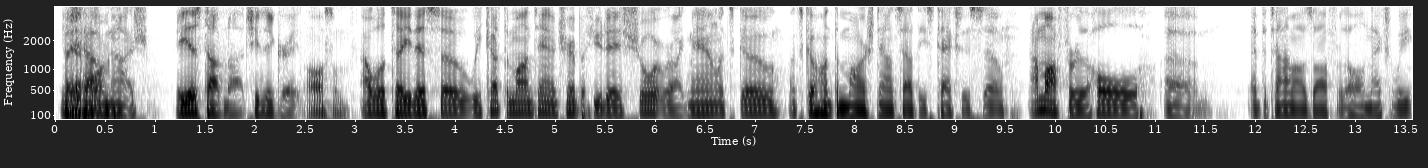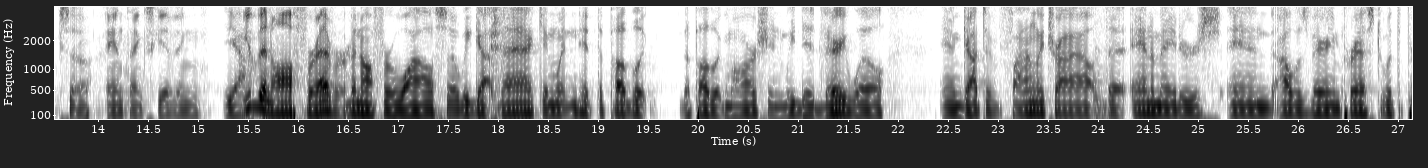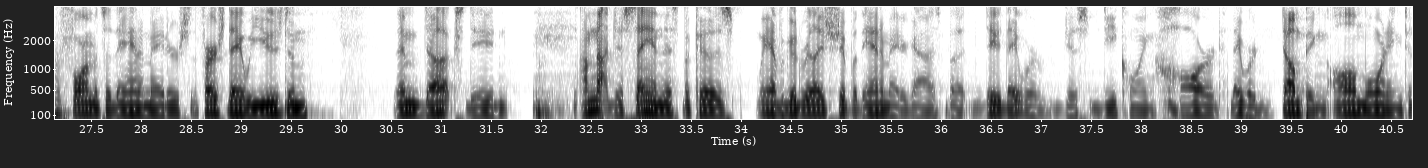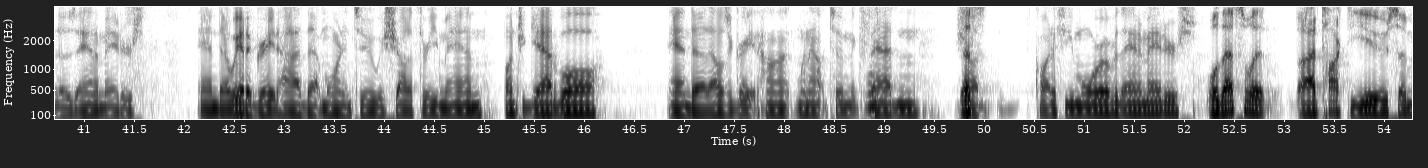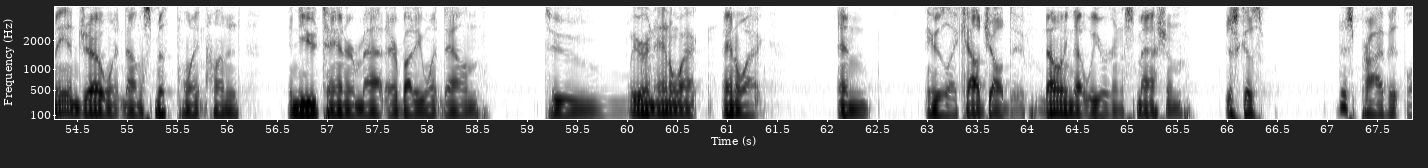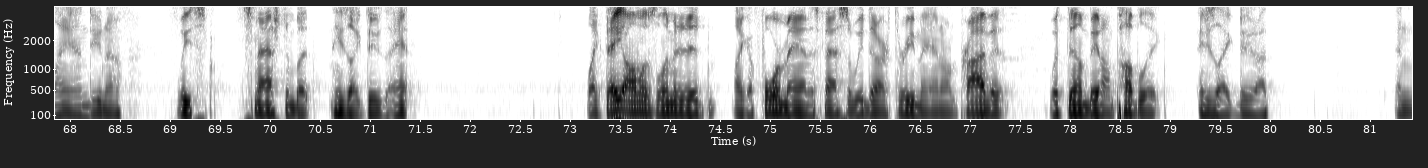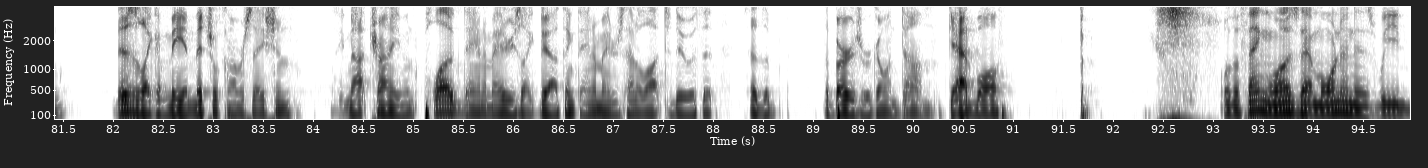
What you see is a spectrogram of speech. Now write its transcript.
He's Yeah. top notch. He is top notch. He did great. awesome. I will tell you this. So we cut the Montana trip a few days short. We're like, man, let's go, let's go hunt the marsh down southeast Texas. So I'm off for the whole. Um, at the time, I was off for the whole next week. So And Thanksgiving. yeah, You've been off forever. Been off for a while. So we got back and went and hit the public, the public marsh, and we did very well, and got to finally try out the animators. And I was very impressed with the performance of the animators. The first day we used them, them ducks, dude. I'm not just saying this because we have a good relationship with the animator guys, but dude, they were just decoying hard. They were dumping all morning to those animators. And uh, we had a great hide that morning too. We shot a three man, bunch of gadwall, and uh, that was a great hunt. Went out to McFaddin, That's- shot quite a few more over the animators. well, that's what I talked to you. So me and Joe went down to Smith Point hunted, and you, Tanner, Matt, everybody went down to We were in Anahuac. Anahuac, and he was like, "How'd y'all do?" Knowing that we were going to smash them, just because, just private land, you know, we s- smashed them. But he's like, "Dude, the ant, like they almost limited like a four man as fast as we did our three man on private, with them being on public." And he's like, "Dude, I," and this is like a me and Mitchell conversation, like not trying to even plug the animator. He's like, "Dude, I think the animators had a lot to do with it." Said the the birds were going dumb. Gadwall, Well, the thing was that morning is we'd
